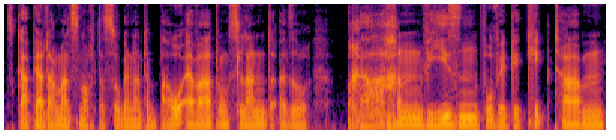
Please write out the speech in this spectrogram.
Es gab ja damals noch das sogenannte Bauerwartungsland, also Brachen, Wiesen, wo wir gekickt haben.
